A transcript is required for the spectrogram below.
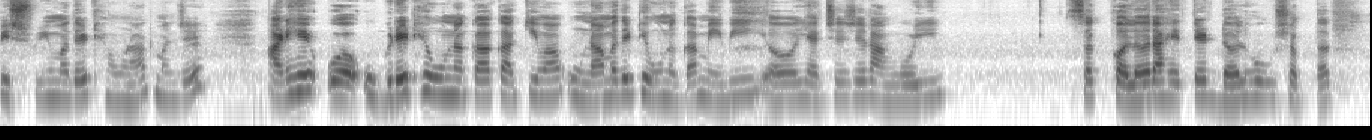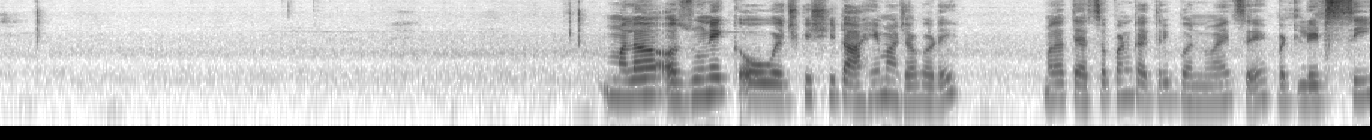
पिशवीमध्ये ठेवणार. म्हणजे आणि हे उघडे ठेवू नका का किंवा उन्हामध्ये ठेवू नका. मे बी ह्याचे जे रांगोळीचं कलर आहे ते डल होऊ शकतात. मला अजून एक ओ एच पी शीट आहे माझ्याकडे. मला त्याचं पण काहीतरी बनवायचं आहे बट लेट सी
